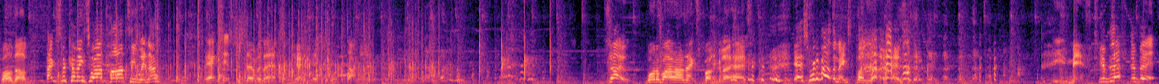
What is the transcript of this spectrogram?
Well done. Thanks for coming to our party, winner. The exit's just over there. So, what about our next bungalow head? Yes, what about the next bungalow head? He's miffed. You've left a bit.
